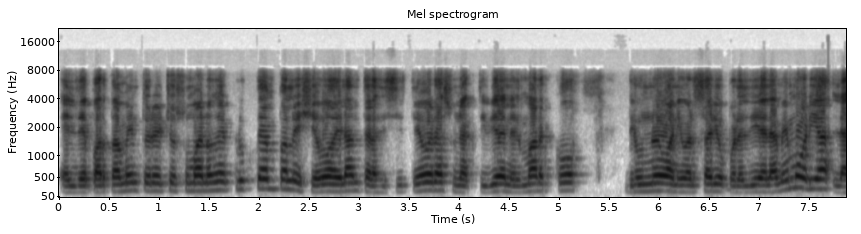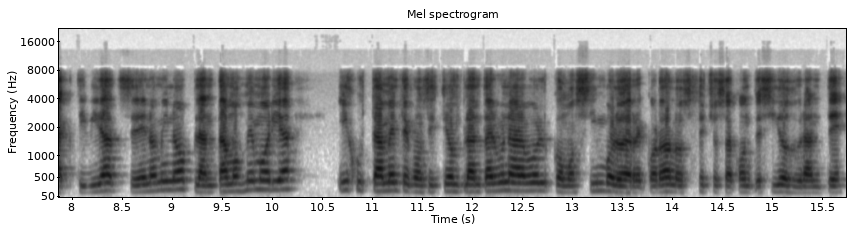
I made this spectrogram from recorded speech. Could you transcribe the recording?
el Departamento de Derechos Humanos del Club Temperley llevó adelante a las 17 horas una actividad en el marco de un nuevo aniversario por el Día de la Memoria. La actividad se denominó Plantamos Memoria y justamente consistió en plantar un árbol como símbolo de recordar los hechos acontecidos durante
